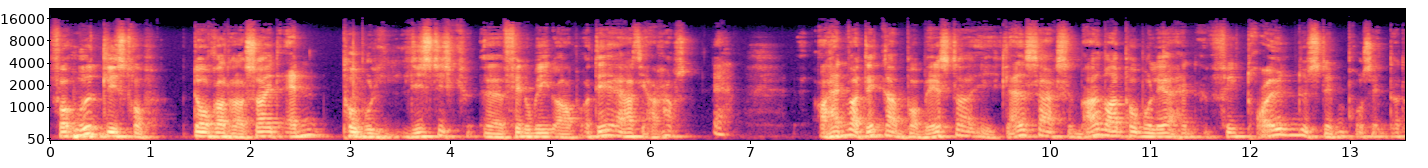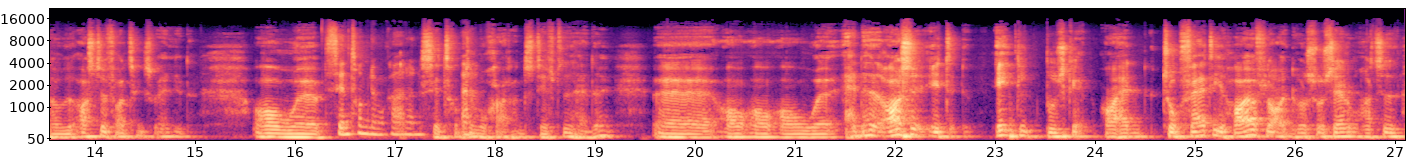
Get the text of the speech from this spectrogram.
For uden Glistrup dukker der så et andet populistisk øh, fænomen op, og det er Art Jacobsen. Og han var dengang borgmester i Gladsaxe, meget, meget populær. Han fik drønende stemmeprocenter derude, også til folketingsvalget. Og, øh, Centrumdemokraterne. Centrumdemokraterne ja. stiftede han. Ikke? Øh, og og, og øh, han havde også et enkelt budskab, og han tog fat i højrefløjen hos Socialdemokratiet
